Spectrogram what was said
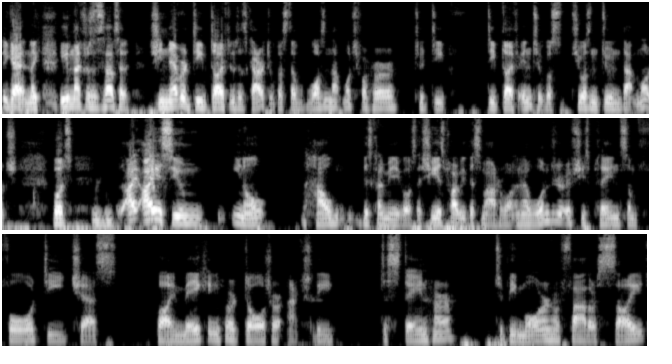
again, like even actress herself said, she never deep dived into this character because there wasn't that much for her to deep deep dive into because she wasn't doing that much. But Mhm. I I assume you know how this kind of media goes that she is probably the smarter one, and I wonder if she's playing some 4D chess by making her daughter actually disdain her to be more on her father's side,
